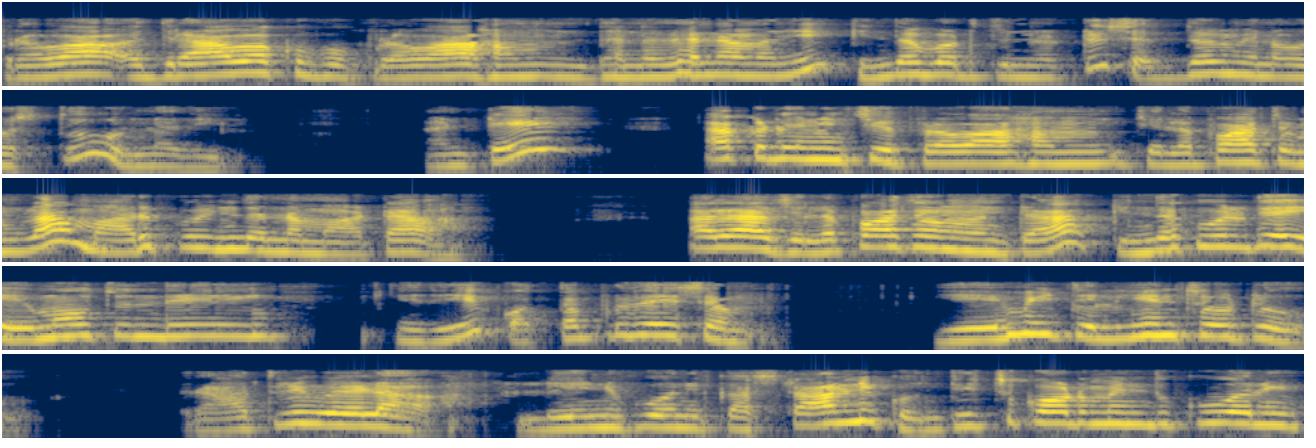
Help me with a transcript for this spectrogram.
ప్రవా ద్రావకపు ప్రవాహం ధనధనమని కింద పడుతున్నట్టు శబ్దం వినవస్తూ ఉన్నది. అంటే అక్కడి నుంచి ప్రవాహం జలపాతంలా మారిపోయిందన్నమాట. అలా జలపాతం అంట కిందకు వెళ్తే ఏమవుతుంది? ఇది కొత్త ప్రదేశం. ఏమీ తెలియని చోటు. రాత్రివేళ లేనిపోని కష్టాన్ని కొంతించుకోవడం ఎందుకు అని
